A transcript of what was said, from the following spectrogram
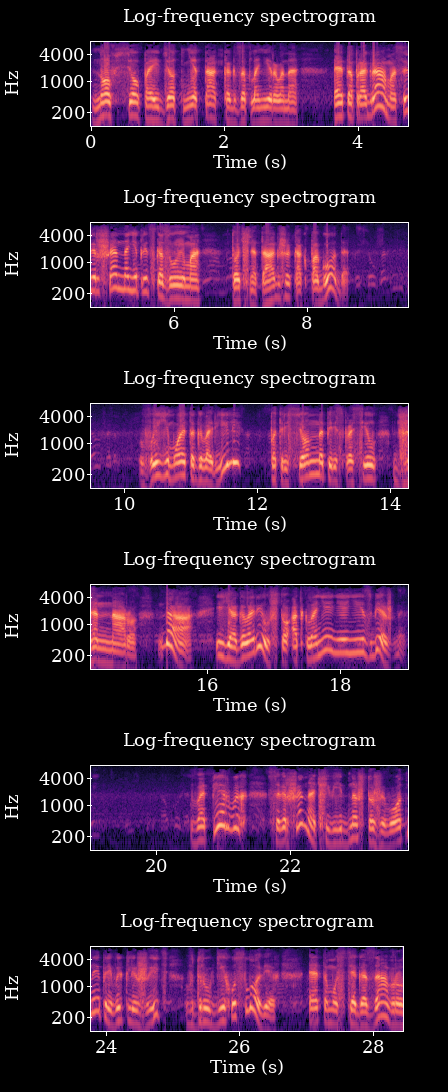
Но все пойдет не так, как запланировано. Эта программа совершенно непредсказуема, точно так же, как погода». «Вы ему это говорили?» — потрясенно переспросил Дженнаро. «Да, и я говорил, что отклонения неизбежны». Во-первых, совершенно очевидно, что животные привыкли жить в других условиях. Этому стегозавру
